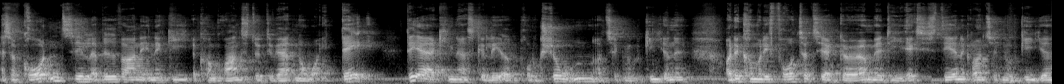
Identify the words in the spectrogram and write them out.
Altså grunden til, at vedvarende energi er konkurrencedygtig verden over i dag, det er, at Kina har skaleret produktionen og teknologierne, og det kommer de fortsat til at gøre med de eksisterende grønne teknologier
